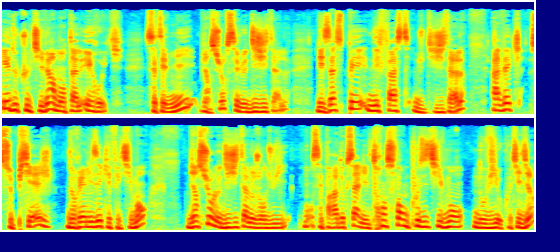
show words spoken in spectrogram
et de cultiver un mental héroïque. Cet ennemi, bien sûr, c'est le digital. Les aspects néfastes du digital, avec ce piège de réaliser qu'effectivement, bien sûr, le digital aujourd'hui, bon, c'est paradoxal, il transforme positivement nos vies au quotidien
